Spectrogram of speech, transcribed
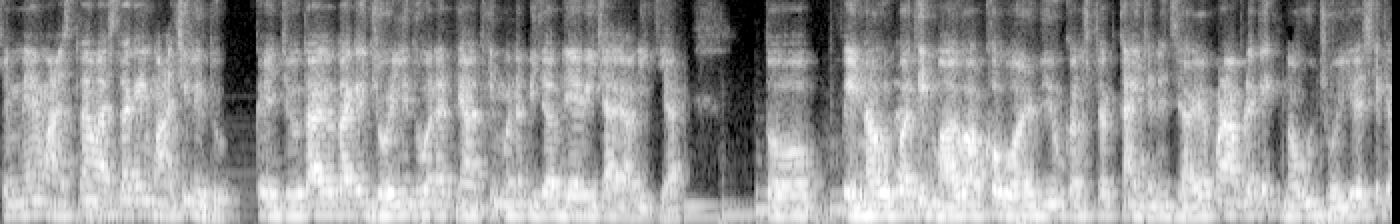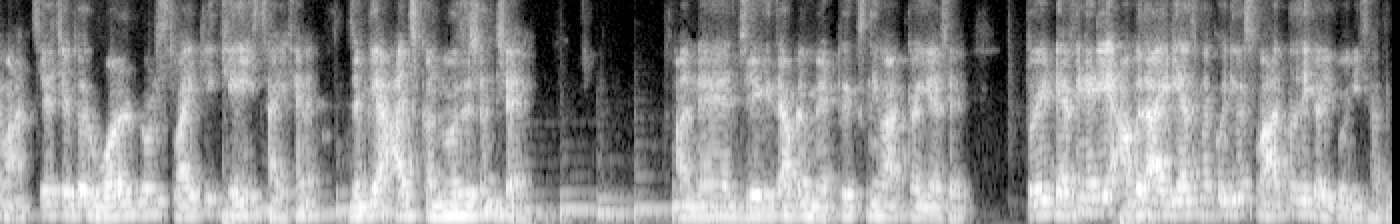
કે મેં વાંચતા વાંચતા કંઈ વાંચી લીધું, કંઈ જોતા જોતા કંઈ જોઈ લીધું અને ત્યાંથી મને બીજા બે વિચાર આવી ગયા. તો એના ઉપરથી મારો આખો વર્લ્ડ વ્યૂ કન્સ્ટ્રક્ટ થાય છે અને જ્યારે પણ આપણે કંઈક નવું જોઈએ છે કે વાંચીએ છીએ તો વર્લ્ડ વ્યૂ સ્લાઇટલી ચેન્જ થાય છે ને? જેમ કે આજ કન્વર્ઝેશન છે. અને જે રીતે આપણે મેટ્રિક્સની વાત કરીએ છીએ તો એ ડેફિનેટલી આ બધા આઈડિયાઝ મેં કોઈ દિવસ વાત નથી કરી કોઈની સાથે.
